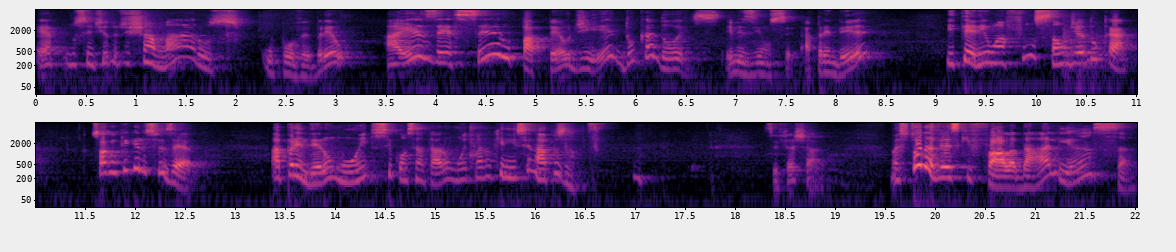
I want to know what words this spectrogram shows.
é no sentido de chamar os, o povo hebreu a exercer o papel de educadores. Eles iam aprender e teriam a função de educar. Só que o que, que eles fizeram? Aprenderam muito, se concentraram muito, mas não queriam ensinar para os outros se fecharam. Mas toda vez que fala da aliança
